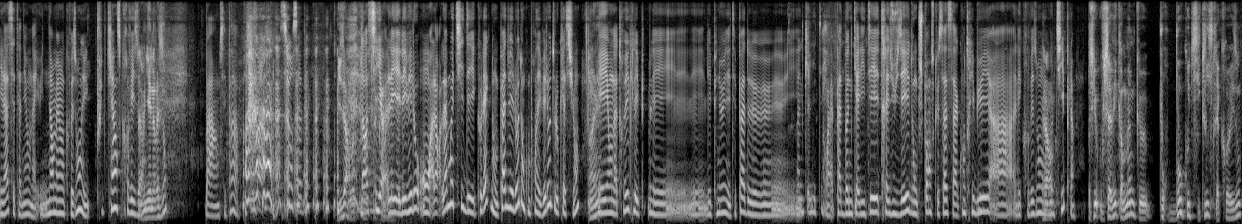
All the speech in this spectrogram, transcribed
Et là, cette année, on a eu énormément de crevaisons. On a eu plus de 15 crevaisons. Alors, il y a une raison? Bah, on ne sait pas. si on savait. Bizarre. Non, si, euh, les, les vélos ont. Alors, la moitié des collègues n'ont pas de vélo, donc on prend des vélos de location. Ouais. Et on a trouvé que les, les, les- les pneus n'étaient pas de. Bonne qualité. Ouais, pas de bonne qualité, très usés. Donc, je pense que ça, ça a contribué à les crevaisons Alors, multiples. Parce que vous savez quand même que pour beaucoup de cyclistes, la crevaison,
